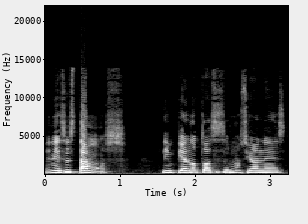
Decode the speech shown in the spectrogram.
En eso estamos, limpiando todas esas emociones,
